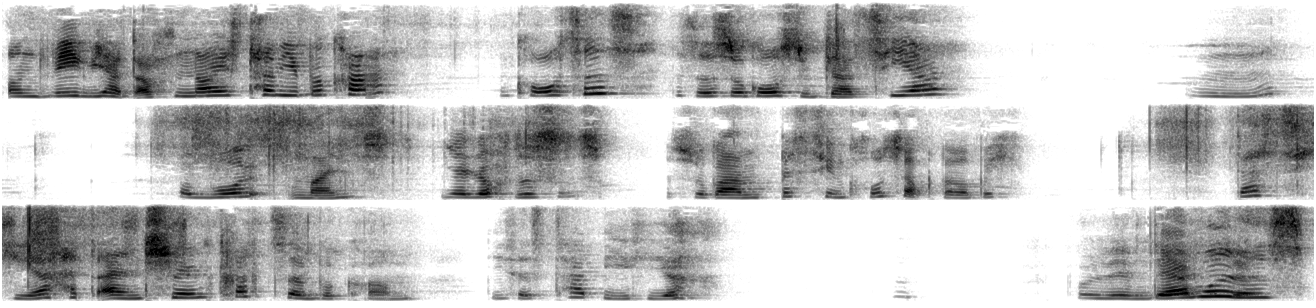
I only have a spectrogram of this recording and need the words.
Und Vivi hat auch ein neues Tabby bekommen. Ein großes. Das ist so groß wie das hier. Mhm. Obwohl, meins. Ja, doch, das ist sogar ein bisschen größer, glaube ich. Das hier hat einen schönen Kratzer bekommen. Dieses Tabby hier. Von wem der wohl ist.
